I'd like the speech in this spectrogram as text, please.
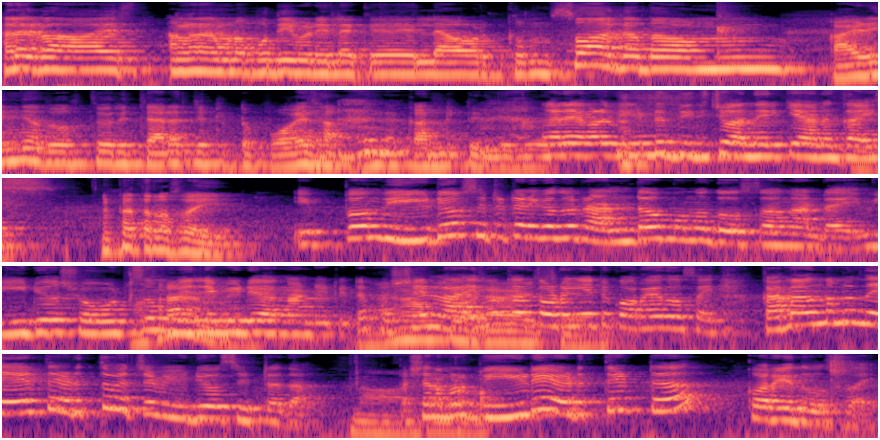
ഹലോ ഗായ്സ് അങ്ങനെ നമ്മുടെ പുതിയ വീഡിയോയിലേക്ക് എല്ലാവർക്കും സ്വാഗതം. കഴിഞ്ഞ ദിവസത്തെ ഒരു ചരഞ്ചിട്ടിട്ട് പോയതാണ് എന്നെ കണ്ടിട്ടില്ല അങ്ങനെ ഞങ്ങൾ വീണ്ടും തിരിച്ചു വന്നിരിക്കുകയാണ് ഗൈസ് ഇപ്പൊ എത്ര ദിവസമായി? ഇപ്പം വീഡിയോസ് ഇട്ടിട്ട് എനിക്കൊന്ന് രണ്ടോ മൂന്നോ ദിവസം കണ്ടായി. വീഡിയോ ഷോർട്സും വലിയ വീഡിയോ കണ്ടിട്ടിട്ട്. പക്ഷെ ലൈവ് ഒക്കെ. തുടങ്ങിയിട്ട് കുറെ ദിവസമായി. കാരണം അത് നമ്മൾ നേരത്തെ എടുത്തു വെച്ച വീഡിയോസ് ഇട്ടതാ. പക്ഷെ നമ്മൾ വീഡിയോ എടുത്തിട്ട് കുറെ ദിവസമായി.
